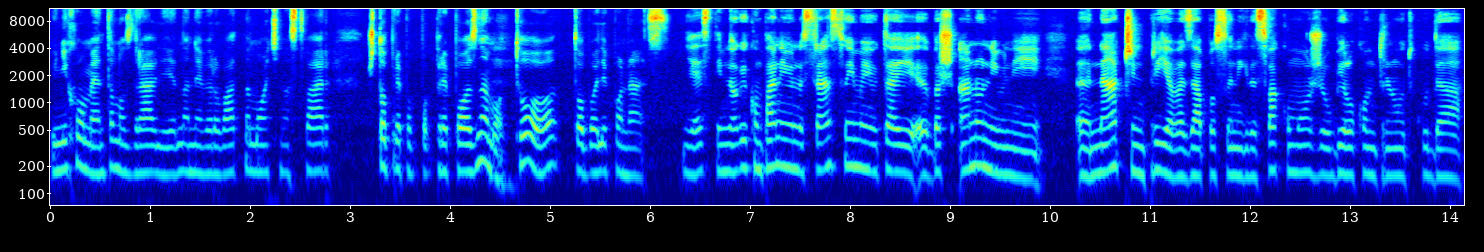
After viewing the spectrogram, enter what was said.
i u njihovo mentalno zdravlje jedna neverovatna moćna stvar što prepo, prepoznamo mm. to, to bolje po nas. Jeste i mnoge kompanije u inostranstvu imaju taj e, baš anonimni uh, način prijava zaposlenih da svako može u bilo kom trenutku da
